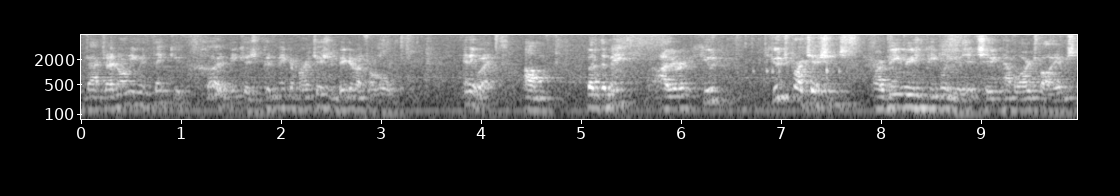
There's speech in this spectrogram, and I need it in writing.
In fact, I don't even think you could because you couldn't make a partition big enough to hold. Anyway, um, but the main, either huge, huge partitions are the main reason people use it, so you can have large volumes.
